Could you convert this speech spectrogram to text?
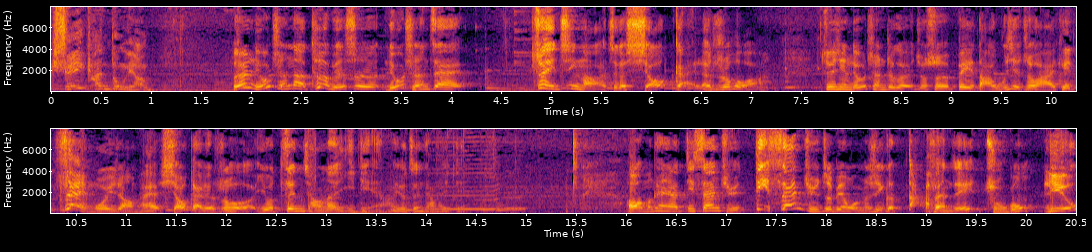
谁敢动梁？所以刘成呢，特别是刘成在最近啊，这个小改了之后啊，最近刘晨这个就是被打无懈之后，还可以再摸一张牌，小改了之后又增强了一点啊，又增强了一点。好，我们看一下第三局，第三局这边我们是一个大反贼，主攻刘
